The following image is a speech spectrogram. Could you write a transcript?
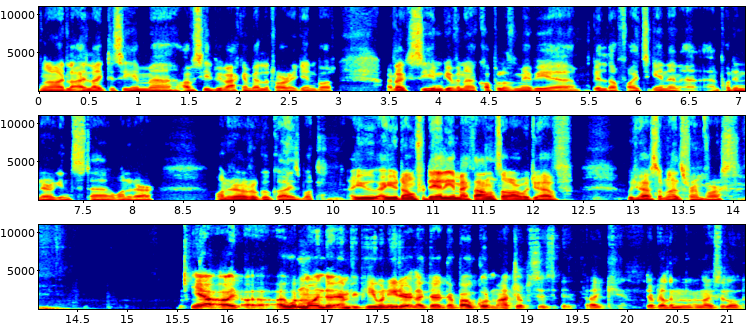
you know, I'd, I'd like to see him. Uh, obviously, he'll be back in Bellator again, but I'd like to see him given a couple of maybe uh, build-up fights again and, and put in there against uh, one of their one of the other good guys. But are you are you down for Daley and McDonald's, or would you have would you have something else for him first? Yeah, I I wouldn't mind the MVP one either. Like they're they're both good matchups. It's, it's like they're building a nice little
